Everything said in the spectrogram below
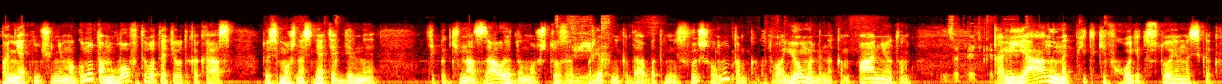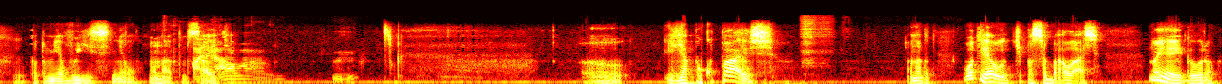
понять ничего не могу. Ну, там лофты вот эти вот как раз. То есть можно снять отдельные типа кинозалы. Я думаю, что за Вик. бред, никогда об этом не слышал. Ну, там как вдвоем или на компанию. Там За 5 копеек. кальяны, напитки входят в стоимость, как потом я выяснил, ну, на этом сайте. Мгм. Э, И я покупаюсь. Она говорит, вот я вот типа собралась. Ну, я ей говорю,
